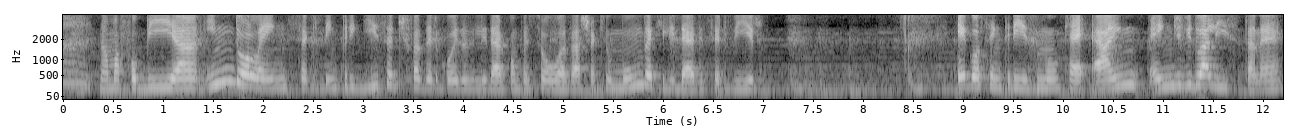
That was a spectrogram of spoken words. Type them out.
dá uma fobia, indolência, que tem preguiça de fazer coisas e lidar com pessoas, acha que o mundo é que lhe deve servir. Egocentrismo, que é, é individualista, né?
